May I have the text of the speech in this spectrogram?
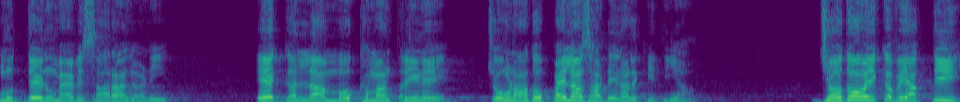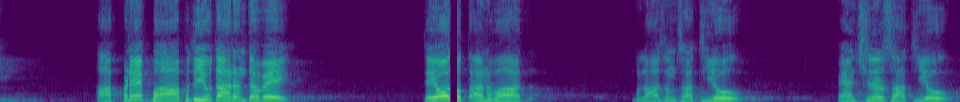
ਮੁੱਦੇ ਨੂੰ ਮੈਂ ਵਿਸਾਰਾਂ ਗਾਣੀ ਇਹ ਗੱਲਾਂ ਮੁੱਖ ਮੰਤਰੀ ਨੇ ਚੋਣਾਂ ਤੋਂ ਪਹਿਲਾਂ ਸਾਡੇ ਨਾਲ ਕੀਤੀਆਂ। ਜਦੋਂ ਇੱਕ ਵਿਅਕਤੀ ਆਪਣੇ ਬਾਪ ਦੀ ਉਦਾਹਰਨ ਦੇਵੇ, ਤੇ ਉਹ ਧੰਨਵਾਦ। ਮੁਲਾਜ਼ਮ ਸਾਥੀਓ, ਪੈਨਸ਼ਨਰ ਸਾਥੀਓ,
